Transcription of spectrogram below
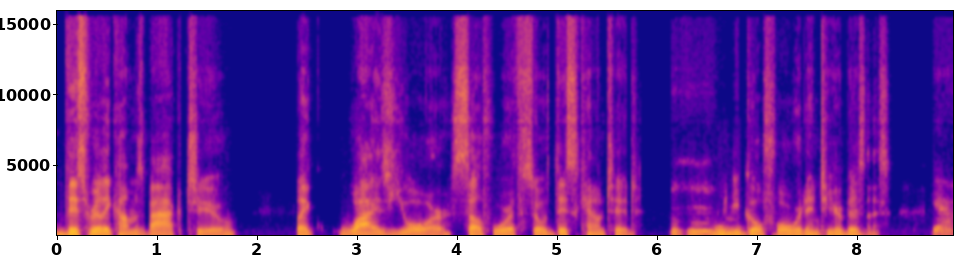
this really comes back to like, why is your self worth so discounted mm-hmm. when you go forward into your business? Yeah.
